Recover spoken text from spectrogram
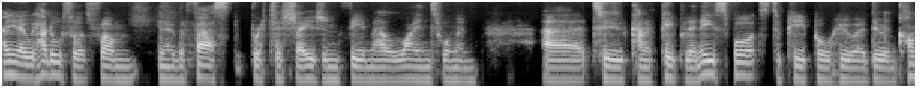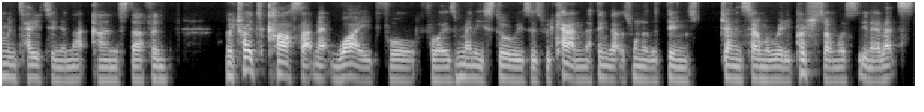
and you know, we had all sorts from you know the first British Asian female lineswoman uh, to kind of people in esports to people who are doing commentating and that kind of stuff. And I tried to cast that net wide for for as many stories as we can. I think that was one of the things Jen and Selma really pushed on was, you know, let's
